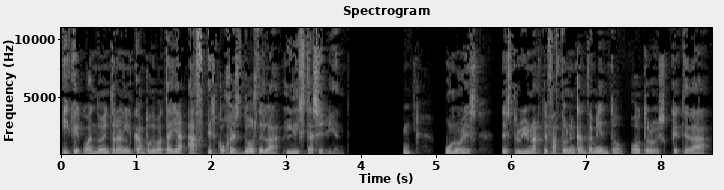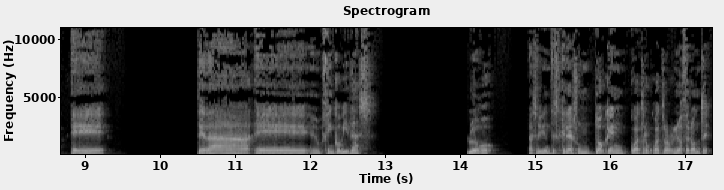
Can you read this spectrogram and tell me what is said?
y que cuando entra en el campo de batalla haz- escoges dos de la lista siguiente. ¿Mm? Uno es destruye un artefacto o un encantamiento, otro es que te da eh, te da eh, cinco vidas. Luego, la siguiente es creas un token 4-4 rinoceronte.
